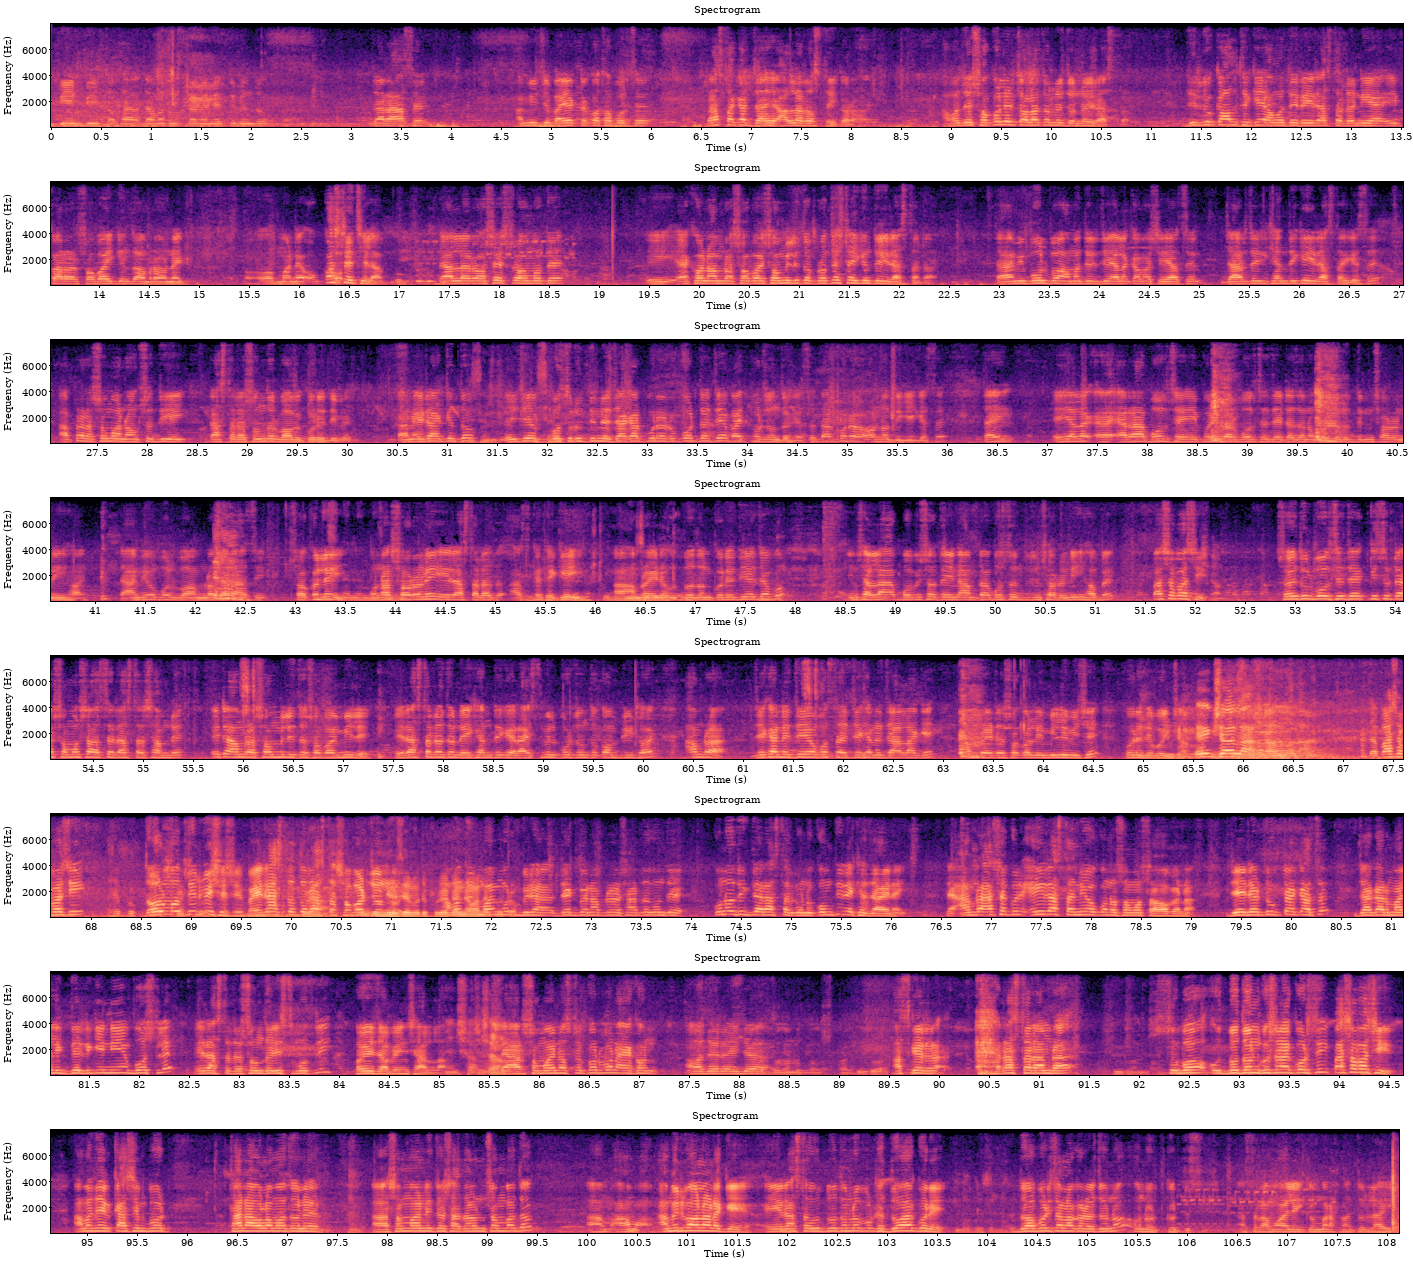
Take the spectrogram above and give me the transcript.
বিএনপি তথা জামাত ইসলামের নেতৃবৃন্দ যারা আছেন আমি যে ভাই একটা কথা বলছে রাস্তাঘাট যাই আল্লাহর রাস্তাই করা হয়। আমাদের সকলের চলাচলের জন্য এই রাস্তা। দীর্ঘকাল থেকে আমাদের এই রাস্তাটা নিয়ে এই পাড়ার সবাই কিন্তু আমরা অনেক মানে কষ্টে ছিলাম। আল্লাহর অশেষ রহমতে এই এখন আমরা সবাই সম্মিলিত প্রচেষ্টাই কিন্তু এই রাস্তাটা। তাই আমি বলব আমাদের যে এলাকাবাসী আছেন, যার যে এখান থেকে এই রাস্তায় গেছে, আপনারা সমান অংশ দিয়েই রাস্তাটা সুন্দরভাবে করে দিবেন। কারণ এটা কিন্তু এই যে বসরুদ্দিনের জায়গার পুরের উপর দিয়ে যে বাইক পর্যন্ত গেছে, তারপরে অন্যদিকে গেছে। তাই এই এলাকা এরা বলছে এই পরিবার বলছে যে এটা যেন বসরুদ্দিন স্মরণেই হয়। তাই আমিও বলব আমরা যারা আছি সকলেই ওনার স্মরণেই এই রাস্তাটা আজকে থেকেই আমরা এটা উদ্বোধন করে দিয়ে যাব। ইনশাল্লাহ ভবিষ্যতে এই নামটা বসরুদ্দিন স্মরণেই হবে। পাশাপাশি শহীদুল বলছে যে কিছুটা সমস্যা আছে রাস্তার সামনে এটা আমরা সম্মিলিত সবাই মিলে এই রাস্তাটা যেন এখান থেকে রাইস মিল পর্যন্ত কমপ্লিট হয়। আমরা যেখানে যে অবস্থায় যেখানে যা লাগে আমরা এটা সকলে মিলেমিশে করে দেবো ইনশাল্লাহ তা পাশাপাশি দলমত নির্বিশেষে এই রাস্তা তো রাস্তা সবার জন্য। দেখবেন আপনারা সারদাগঞ্জে কোনো দিক দিয়ে রাস্তার কোনো কমতি রেখে যায় নাই। তাই আমরা আশা করি এই রাস্তা নিয়েও কোনো সমস্যা হবে না। যে এটা টুকটাক আছে জায়গার মালিকদেরকে নিয়ে বসলে এই রাস্তাটা সুন্দর স্মুথলি হয়ে যাবে ইনশাআল্লাহ। তাই আর সময় নষ্ট করব না এখন আমাদের এই যে আজকের রাস্তার আমরা শুভ উদ্বোধন ঘোষণা করছি। পাশাপাশি আমাদের কাশিমপুর থানা ওলামা দলের সম্মানিত সাধারণ সম্পাদক, আম- আম- আমির মাওলানাকে এই রাস্তা উদ্বোধন উপলক্ষে দোয়া করে, দোয়া পরিচালনা করার জন্য অনুরোধ করতেছি। আসসালামু আলাইকুম রহমতুল্লাহি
